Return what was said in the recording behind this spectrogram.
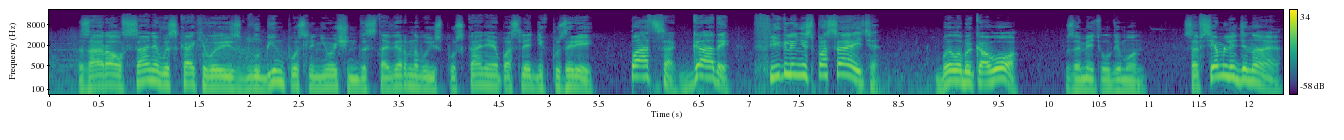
— заорал Саня, выскакивая из глубин после не очень достоверного испускания последних пузырей — Паца, гады! Фигли не спасаете!» «Было бы кого!» — заметил Димон. «Совсем ледяная?»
